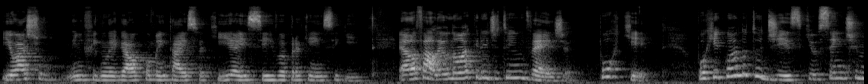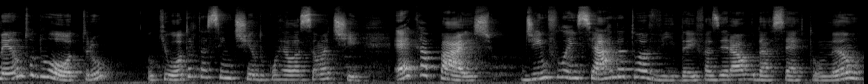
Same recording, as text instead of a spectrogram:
E eu acho, enfim, legal comentar isso aqui, aí sirva para quem seguir. Ela fala: "Eu não acredito em inveja". Por quê? Porque quando tu diz que o sentimento do outro, o que o outro está sentindo com relação a ti, é capaz de influenciar na tua vida e fazer algo dar certo ou não,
